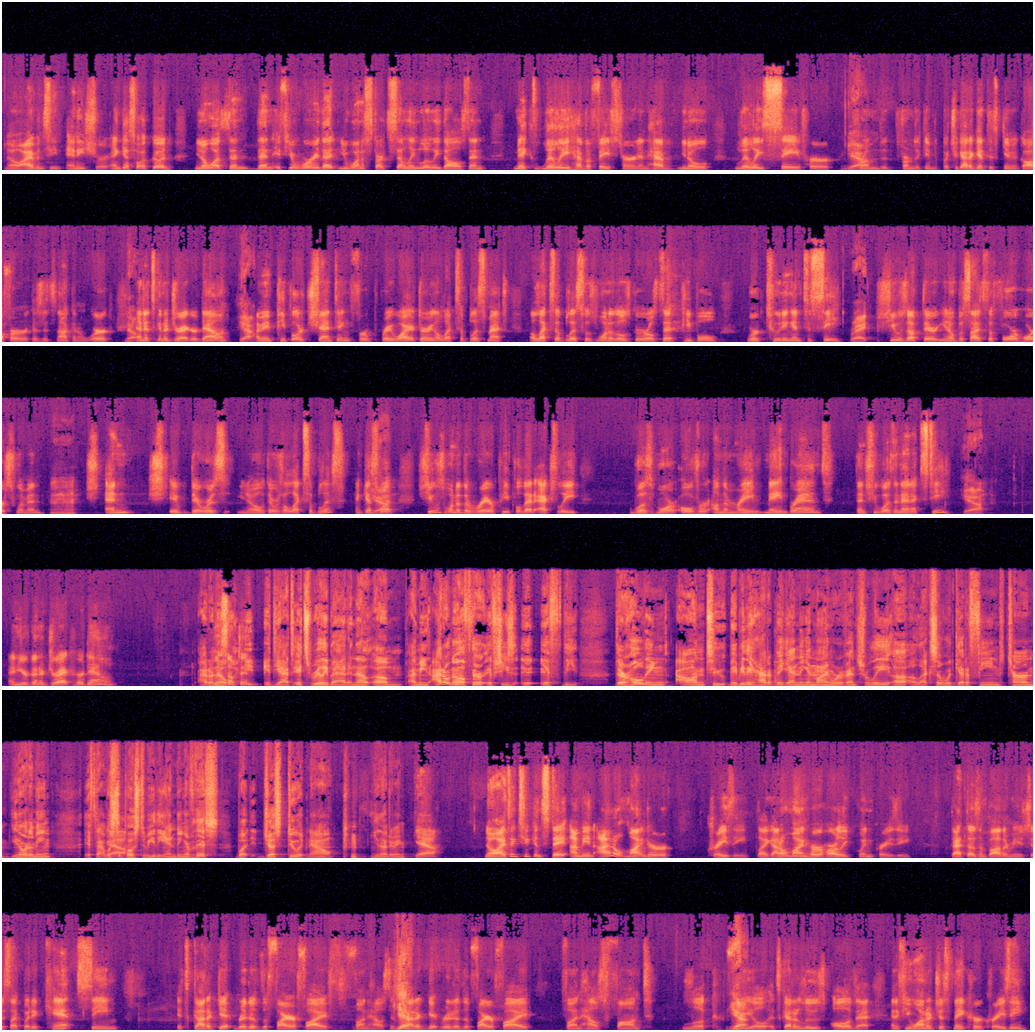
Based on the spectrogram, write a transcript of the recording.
No i haven't seen any shirt and guess what good you know what then then if you're worried that you want to start selling lily dolls then make lily have a face turn and have you know lily save her Yeah. from the from the gimmick but you got to get this gimmick off of her because it's not going to work No. and it's going to drag her down Yeah. I mean, people are chanting for Bray Wyatt during Alexa Bliss match. Alexa Bliss was one of those girls that people were tuning in to see. right. She was up there, you know, besides the four horsewomen, hmm and it, there was, you know, there was Alexa Bliss, and guess Yeah. what? She was one of the rare people that actually was more over on the main main brand than she was in NXT, Yeah. and you're going to drag her down. I don't know. something- It, it- yeah, it's, it's really bad. And now, um, I mean, I don't know if they're if she's if the they're holding on to maybe they had a big ending in mind where eventually uh, Alexa would get a fiend turn. You know what I mean? If that was Yeah. supposed to be the ending of this, but just do it now. you know what I mean? Yeah. No, I think she can stay. I mean, I don't mind her crazy. Like, I don't mind her Harley Quinn crazy. That doesn't bother me. It's just like, but it can't seem. It's got to get rid of the Firefly Funhouse. It's Yeah. got to get rid of the Firefly Funhouse font, look, Yeah. feel. It's got to lose all of that. And if you want to just make her crazy,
